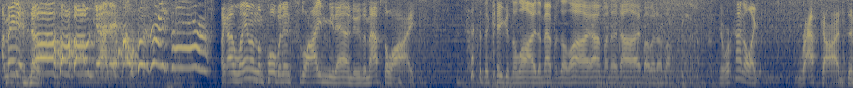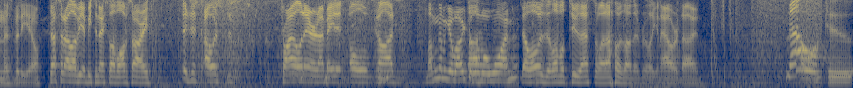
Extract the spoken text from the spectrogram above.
I made it. No, Kenny, I was right there. Like I land on the pole, but then sliding me down, dude. The map's a lie. the cake is a lie. The map is a lie. I'm gonna die. Blah, blah, blah, blah. Dude, we're kind of like rap gods in this video. Justin, I love you. I beat the next level. I'm sorry. It just, I was just trial and error and I made it. Oh god. I'm gonna go back to level uh, one. No, what was it? Level two. That's the one. I was on there for like an hour dying. No. Two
